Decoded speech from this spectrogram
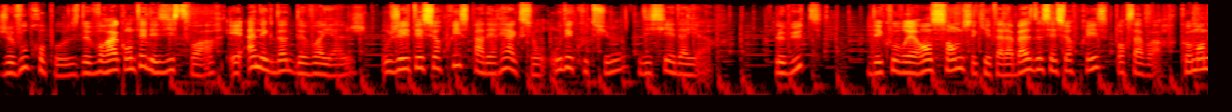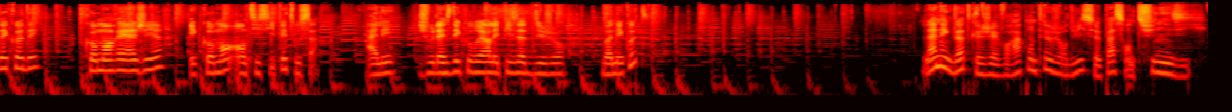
Je vous propose de vous raconter des histoires et anecdotes de voyage où j'ai été surprise par des réactions ou des coutumes d'ici et d'ailleurs. Le but? Découvrir ensemble ce qui est à la base de ces surprises pour savoir comment décoder, comment réagir et comment anticiper tout ça. Allez, je vous laisse découvrir l'épisode du jour. Bonne écoute L'anecdote que je vais vous raconter aujourd'hui se passe en Tunisie,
